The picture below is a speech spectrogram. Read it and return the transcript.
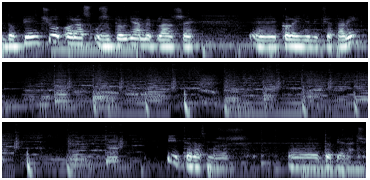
do pięciu oraz uzupełniamy planszę y, kolejnymi kwiatami. I teraz możesz y, dobierać.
